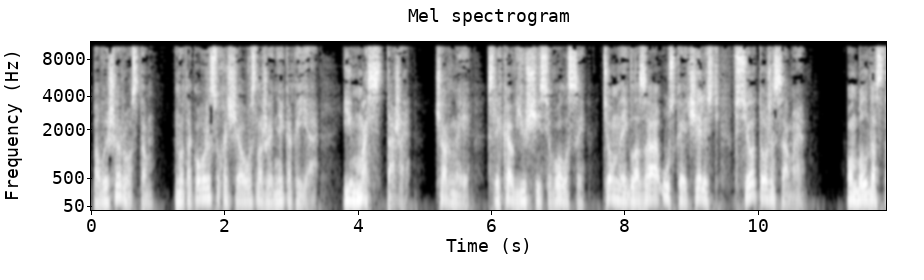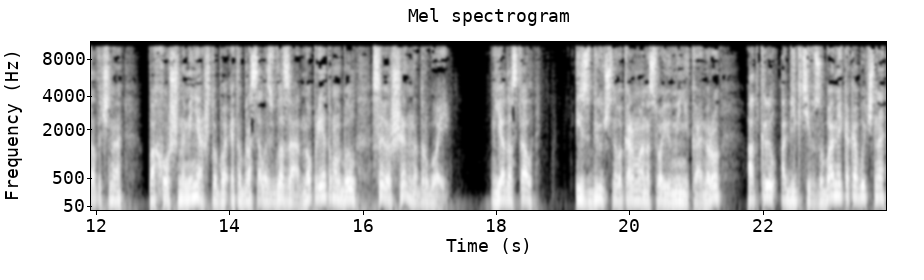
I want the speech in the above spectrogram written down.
Повыше ростом, но такого же сухощавого сложения, как и я. И масть та же. Черные, слегка вьющиеся волосы, темные глаза, узкая челюсть — все то же самое. Он был достаточно похож на меня, чтобы это бросалось в глаза, но при этом он был совершенно другой. Я достал из брючного кармана свою мини-камеру, открыл объектив зубами, как обычно,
